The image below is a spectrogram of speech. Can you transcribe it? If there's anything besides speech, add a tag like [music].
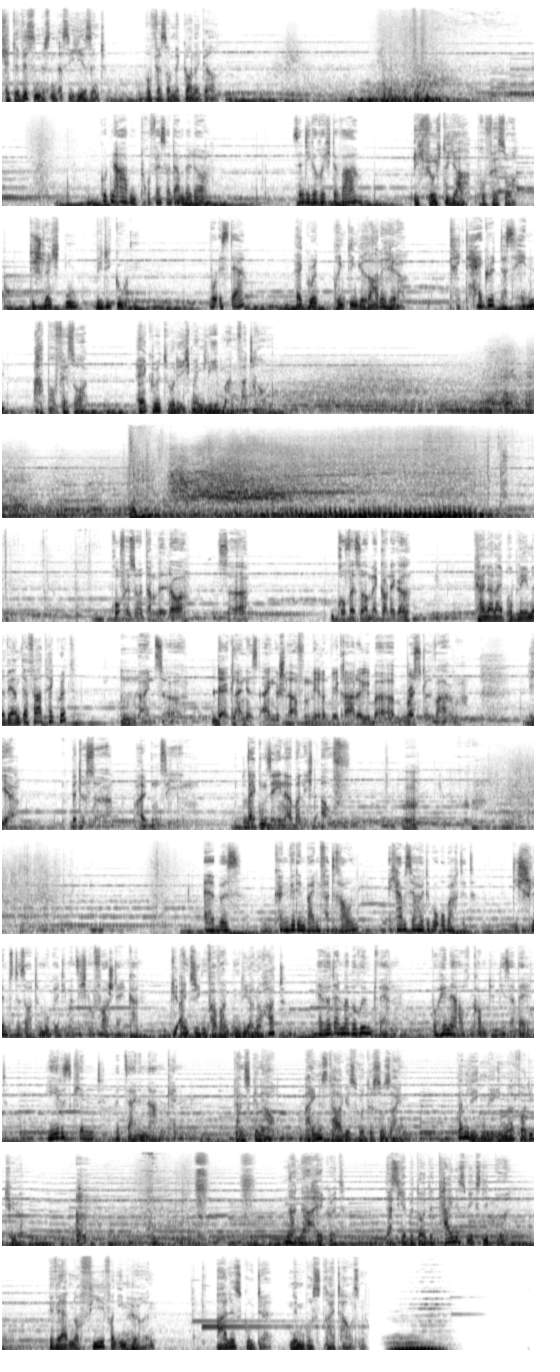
Ich hätte wissen müssen, dass Sie hier sind, Professor McGonagall. Guten Abend, Professor Dumbledore. Sind die Gerüchte wahr? Ich fürchte ja, Professor. Die Schlechten wie die Guten. Wo ist er? Hagrid bringt ihn gerade her. Kriegt Hagrid das hin? Ach, Professor. Hagrid würde ich mein Leben anvertrauen. Professor Dumbledore, Sir. Professor McGonagall? Keinerlei Probleme während der Fahrt, Hagrid? Nein, Sir. Der Kleine ist eingeschlafen, während wir gerade über Bristol waren. Hier, bitte, Sir, halten Sie ihn. Wecken Sie ihn aber nicht auf. Hm? Albus, können wir den beiden vertrauen? Ich habe es ja heute beobachtet. Die schlimmste Sorte Muggel, die man sich nur vorstellen kann. Die einzigen Verwandten, die er noch hat? Er wird einmal berühmt werden, wohin er auch kommt in dieser Welt. Jedes Kind wird seinen Namen kennen. Ganz genau. Eines Tages wird es so sein. Dann legen wir ihn mal vor die Tür. Na, na, Hagrid. Das hier bedeutet keineswegs Lebwohl. Wir werden noch viel von ihm hören. Alles Gute, Nimbus 3000.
